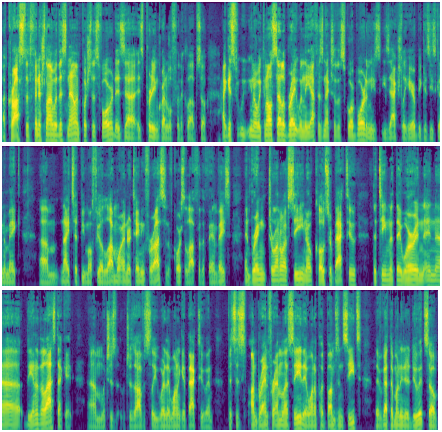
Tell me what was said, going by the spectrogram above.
across the finish line with this now and push this forward is uh, is pretty incredible for the club. So I guess we, you know we can all celebrate when the F is next to the scoreboard and he's he's actually here because he's going to make um, nights at BMO Field a lot more entertaining for us and of course a lot for the fan base and bring Toronto FC you know closer back to the team that they were in in uh, the end of the last decade, um, which is which is obviously where they want to get back to. And this is on brand for MLSE. They want to put bums in seats. They've got the money to do it. So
